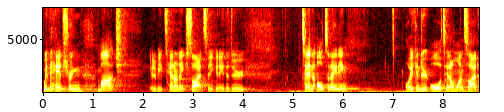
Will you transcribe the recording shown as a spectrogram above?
With the hamstring march, it'll be 10 on each side. So you can either do 10 alternating, or you can do all 10 on one side,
